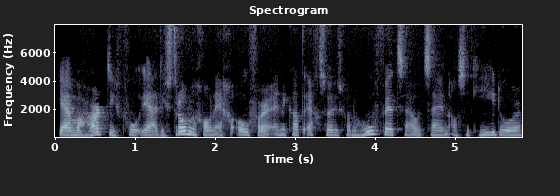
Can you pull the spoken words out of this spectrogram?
ja, mijn hart die, voel, ja, die stroomde gewoon echt over. En ik had echt zoiets van, hoe vet zou het zijn als ik hierdoor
